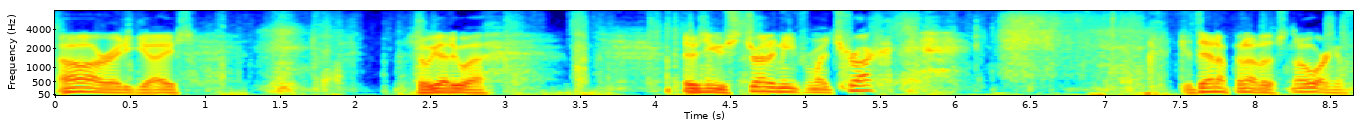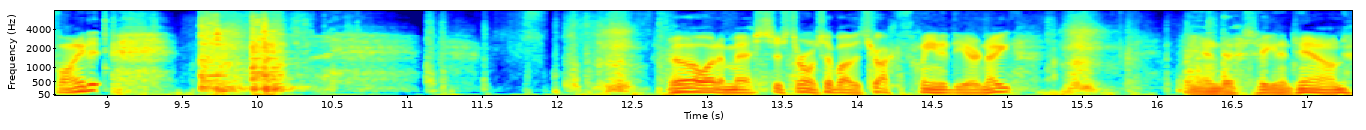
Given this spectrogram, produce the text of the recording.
Alrighty, guys. So we got to, uh, there's a strut I need for my truck. Get that up and out of the snow where I can find it. Oh, what a mess. Just throwing stuff out of the truck, clean it the other night, and uh, taking it down.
